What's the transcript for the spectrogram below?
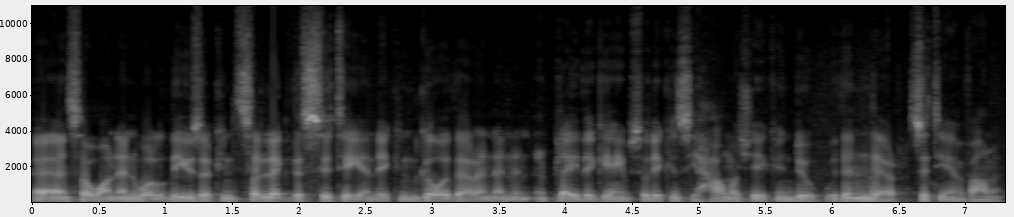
uh, and so on. And well, the user can select the city and they can go there and, and, and play the game so they can see how much they can do within their city environment.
